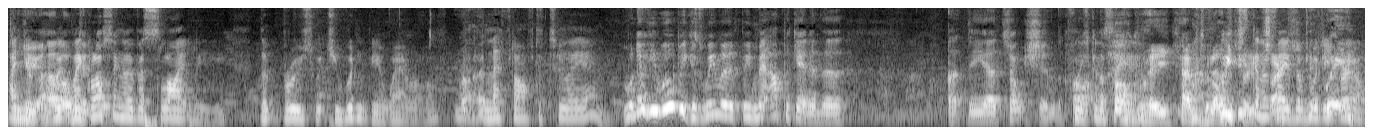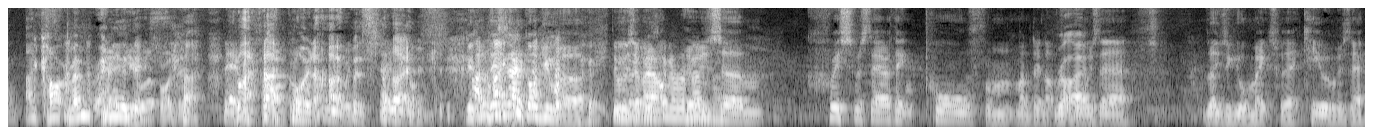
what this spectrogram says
And Did you're, you- we're, we're glossing over slightly that Bruce, which you wouldn't be aware of, Right. left after 2 a.m. Well, no, he will be because we were we met up again in the at the uh, junction, the, park, gonna the say- Parkway Camden. I was just Old going to say the Junction. Woody Grill. I can't remember any Yeah, of you were this. by very By far that point, gone. I was very like- this is how gone you were. There was thought was about there was um, Chris was there. I think Paul from Monday Night Football Right. was there. Loads of your mates were there. Kieran was there.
